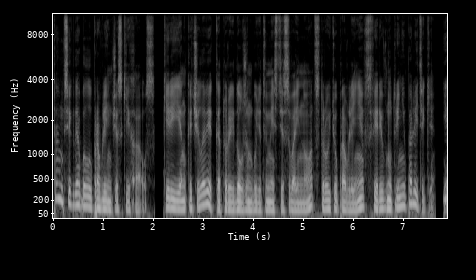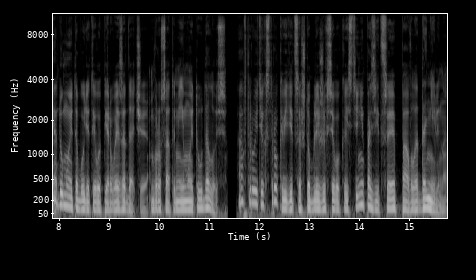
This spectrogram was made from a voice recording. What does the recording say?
Там всегда был управленческий хаос. Кириенко – человек, который должен будет вместе с войной отстроить управление в сфере внутренней политики. Я думаю, это будет его первая задача. В Росатоме ему это удалось. Автору этих строк видится, что ближе всего к истине позиция Павла Данилина.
